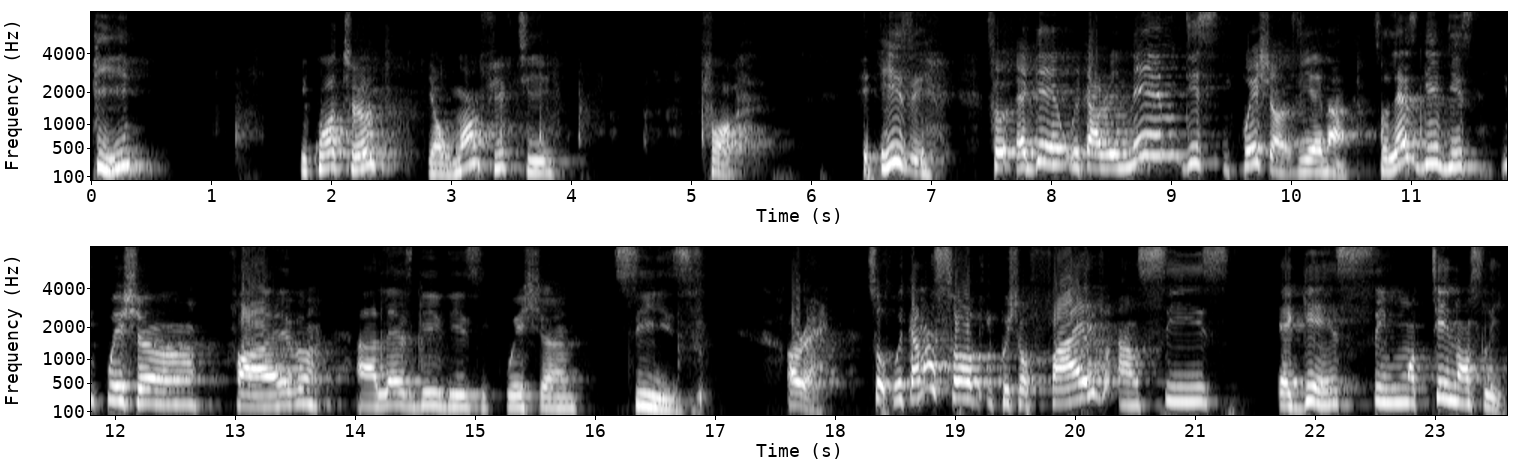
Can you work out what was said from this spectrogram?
p equal to your 154. Easy. So again, we can rename these equations here now. So let's give this equation 5 uh, let's give this equation C's. All right. So we cannot solve equation 5 and 6 again simultaneously.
